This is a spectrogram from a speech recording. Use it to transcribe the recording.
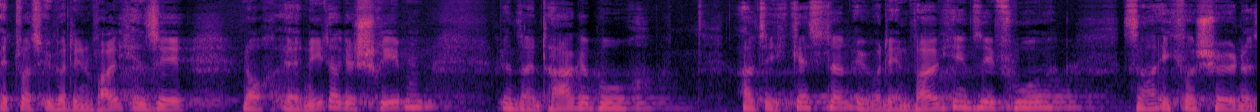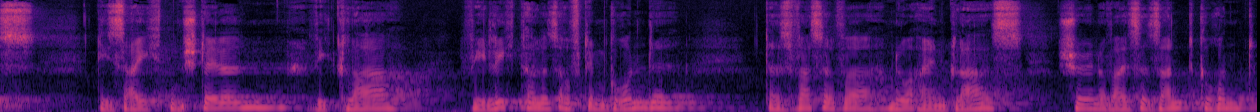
etwas über den Walchensee noch äh, niedergeschrieben in sein Tagebuch. Als ich gestern über den Walchensee fuhr, sah ich was Schönes. Die seichten Stellen, wie klar, wie Licht alles auf dem Grunde. Das Wasser war nur ein Glas, schöner weißer Sandgrund,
